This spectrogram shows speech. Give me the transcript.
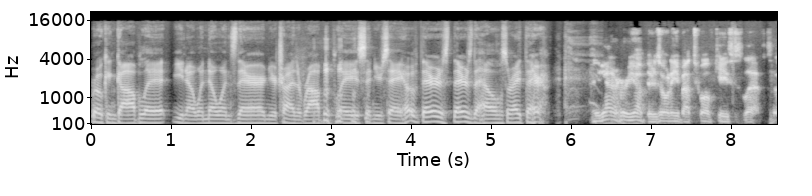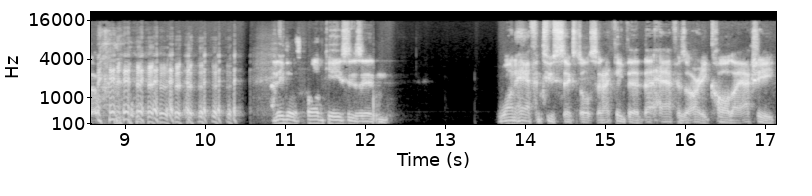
Broken Goblet, you know, when no one's there and you're trying to rob the place, and you say, "Oh, there's there's the hells right there." You got to hurry up. There's only about 12 cases left. So I think there's 12 cases in one half and two sixtels. And I think that that half is already called. I actually,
